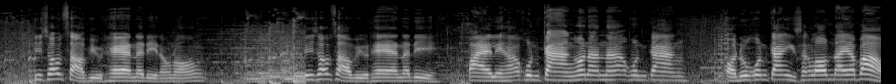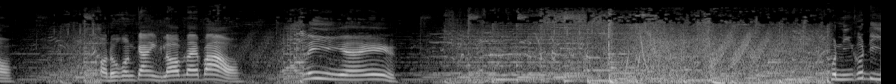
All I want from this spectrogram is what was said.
ๆพี่ชอบสาวผิวแทนนะดิน้องๆพี่ชอบสาวผิวแทนนะดิไปเลยฮะคนกลางเท่านั้นนะคนกลางขอดูคนกลางอีกสักรอบได้หรือเปล่าขอดูคนกลางอีกรอบได้เปล่า นี่ไง คนนี้ก็ดี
